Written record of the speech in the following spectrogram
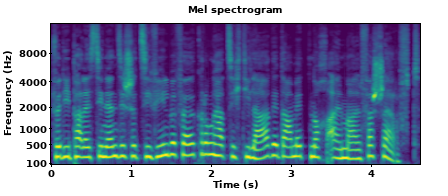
Für die palästinensische Zivilbevölkerung hat sich die Lage damit noch einmal verschärft.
